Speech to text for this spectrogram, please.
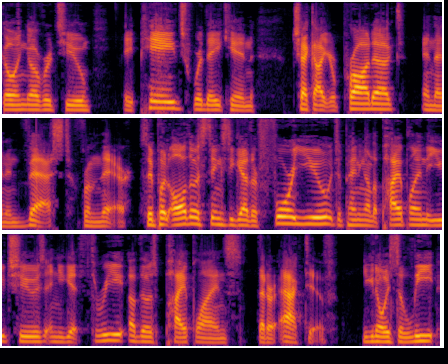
going over to a page where they can check out your product, and then invest from there. So they put all those things together for you, depending on the pipeline that you choose, and you get three of those pipelines that are active. You can always delete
